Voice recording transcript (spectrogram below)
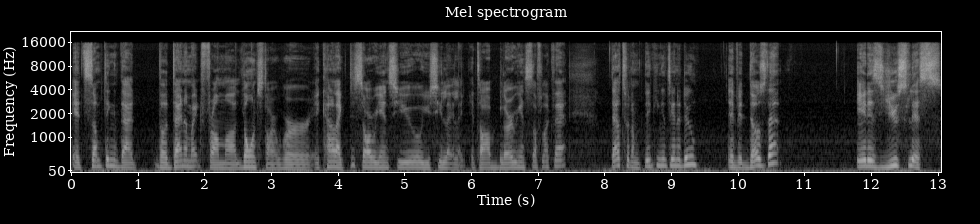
it's something that the dynamite from uh, Lone Star, where it kind of like disorients you. You see, like like it's all blurry and stuff like that. That's what I'm thinking it's gonna do. If it does that, it is useless.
